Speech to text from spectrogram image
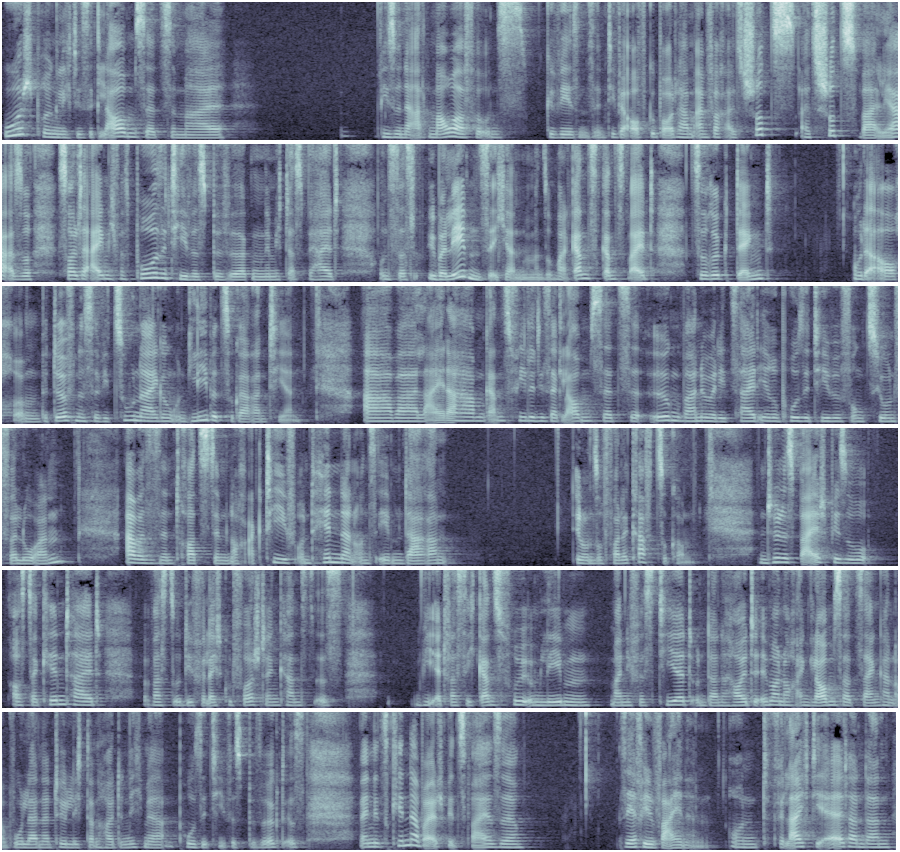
ursprünglich diese Glaubenssätze mal wie so eine Art Mauer für uns gewesen sind, die wir aufgebaut haben, einfach als Schutz, als Schutzwall. Ja, also sollte eigentlich was Positives bewirken, nämlich dass wir halt uns das Überleben sichern, wenn man so mal ganz, ganz weit zurückdenkt oder auch ähm, Bedürfnisse wie Zuneigung und Liebe zu garantieren. Aber leider haben ganz viele dieser Glaubenssätze irgendwann über die Zeit ihre positive Funktion verloren. Aber sie sind trotzdem noch aktiv und hindern uns eben daran, in unsere volle Kraft zu kommen. Ein schönes Beispiel so aus der Kindheit, was du dir vielleicht gut vorstellen kannst, ist, wie etwas sich ganz früh im Leben manifestiert und dann heute immer noch ein Glaubenssatz sein kann, obwohl er natürlich dann heute nicht mehr Positives bewirkt ist. Wenn jetzt Kinder beispielsweise sehr viel weinen und vielleicht die Eltern dann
